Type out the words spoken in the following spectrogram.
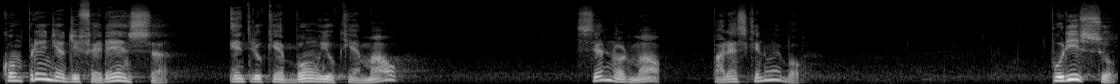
Compreende a diferença entre o que é bom e o que é mal? Ser normal parece que não é bom. Por isso,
